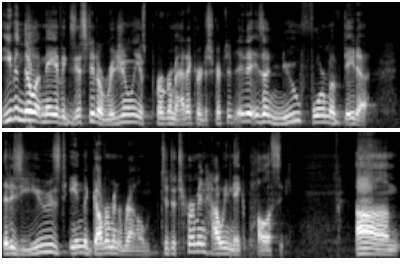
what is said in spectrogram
even though it may have existed originally as programmatic or descriptive data, is a new form of data that is used in the government realm to determine how we make policy. Um,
